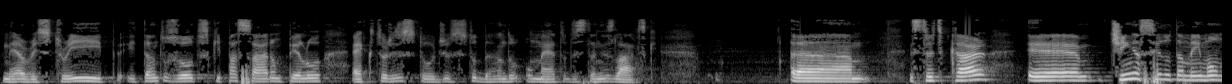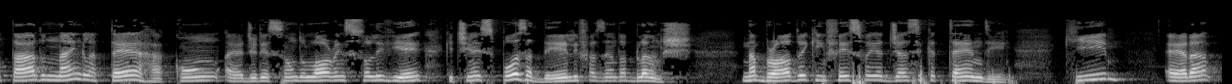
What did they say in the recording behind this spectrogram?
Mary Streep e tantos outros que passaram pelo Actors Studios estudando o método Stanislavski. Uh, Streetcar é, tinha sido também montado na Inglaterra com a é, direção do Laurence Olivier, que tinha a esposa dele fazendo a Blanche. Na Broadway, quem fez foi a Jessica Tandy, que era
